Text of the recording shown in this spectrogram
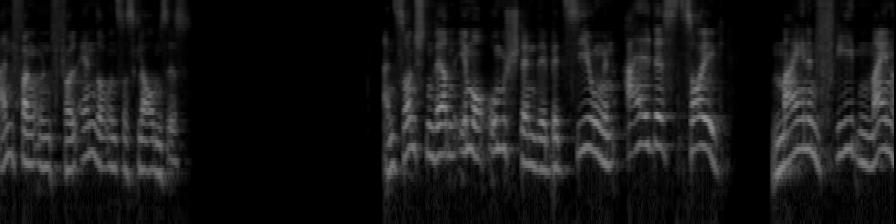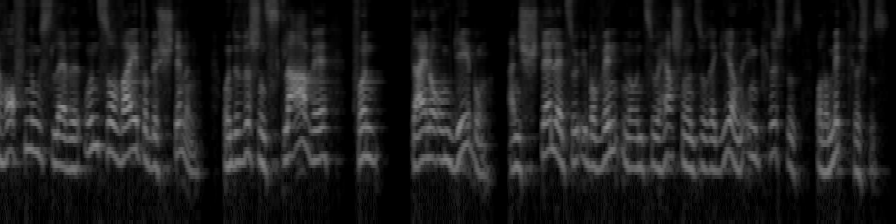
Anfang und Vollender unseres Glaubens ist. Ansonsten werden immer Umstände, Beziehungen, all das Zeug meinen Frieden, mein Hoffnungslevel und so weiter bestimmen. Und du wirst ein Sklave von deiner Umgebung, anstelle zu überwinden und zu herrschen und zu regieren in Christus oder mit Christus.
